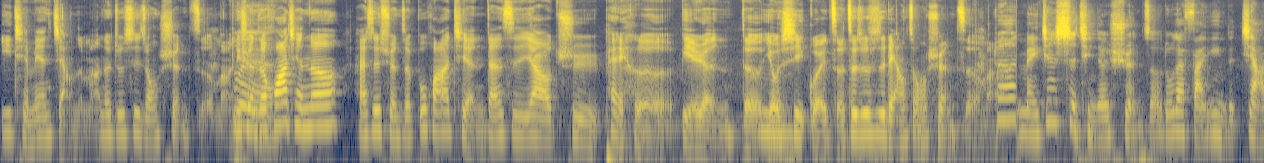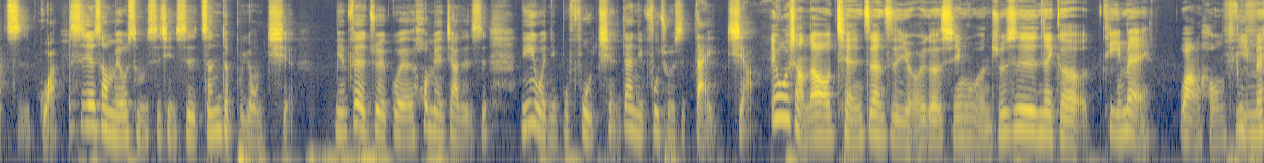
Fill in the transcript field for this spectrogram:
一前面讲的嘛，那就是一种选择嘛。你选择花钱呢，还是选择不花钱，但是要去配合别人的游戏规则，嗯、这就是两种选择嘛。对啊，每件事情的选择都在反映你的价值观。世界上没有什么事情是真的不用钱。免费的最贵，后面的价值是你以为你不付钱，但你付出的是代价。因为我想到前一阵子有一个新闻，就是那个 T 妹。网红 T 妹，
